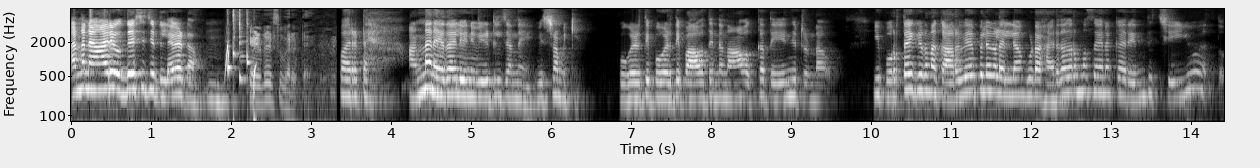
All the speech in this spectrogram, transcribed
അണ്ണൻ ആരും ഉദ്ദേശിച്ചിട്ടില്ല കേട്ടോ. വരട്ടെ. വരട്ടെ. അണ്ണൻ ഏതായാലും ഇനി വീട്ടിൽ ചെന്നേ വിശ്രമിക്കും. പുകഴ്ത്തി പുകഴ്ത്തി പാവത്തിന്റെ നാവൊക്കെ തേഞ്ഞിട്ടുണ്ടാവും. ഈ പുറത്തേക്കിടുന്ന കറിവേപ്പിലകളെല്ലാം കൂടെ ഹരിതകർമ്മസേനക്കാർ എന്ത് ചെയ്യുമോ എന്തോ?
